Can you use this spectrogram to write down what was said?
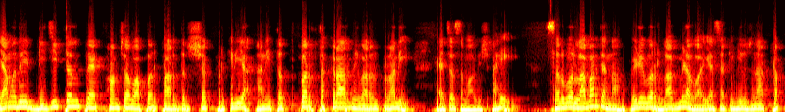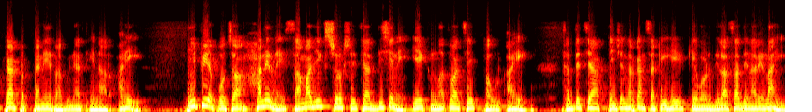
यामध्ये डिजिटल प्लॅटफॉर्मचा वापर पारदर्शक प्रक्रिया आणि तत्पर तक्रार निवारण प्रणाली याचा समावेश आहे. सर्व लाभार्थ्यांना वेळेवर लाभ मिळावा यासाठी ही योजना टप्प्याटप्प्याने राबविण्यात येणार आहे. ई पी एफ ओचा हा निर्णय सामाजिक सुरक्षेच्या दिशेने एक महत्त्वाचे पाऊल आहे. सध्याच्या पेन्शनधारकांसाठी हे केवळ दिलासा देणारे नाही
